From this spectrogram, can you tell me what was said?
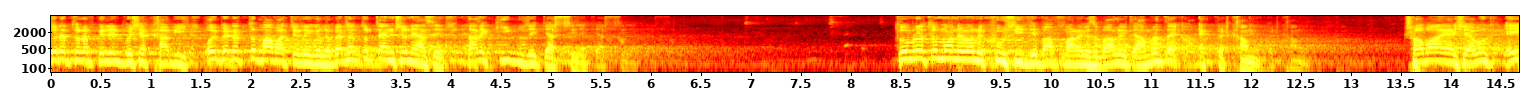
করে তোরা প্লেট বসে খাবি। ওই বেটার তো বাবা চলে গেল, বেটার তো টেনশনে আছে। তারে কি বুঝাইতে আসছিলে? তোমরা তো মনে মনে খুশি যে, বাপ মারা গেছে, ভালোই আমরা তো এক পেট খামো। সবাই আসে এবং এই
